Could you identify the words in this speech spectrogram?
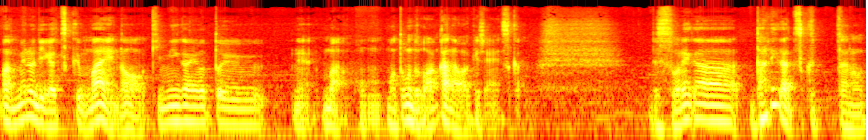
まあ、メロディーがつく前の「君が代」というねまあもともと和歌なわけじゃないですか。でそれが誰が作ったのっ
